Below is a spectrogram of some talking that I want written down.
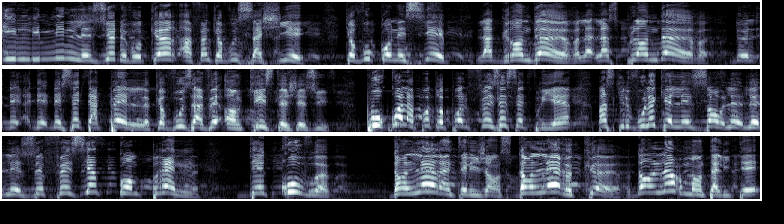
illumine les yeux de vos cœurs afin que vous sachiez, que vous connaissiez la grandeur, la, splendeur de, cet appel que vous avez en Christ Jésus. Pourquoi l'apôtre Paul faisait cette prière? Parce qu'il voulait que les, les Éphésiens comprennent, découvrent dans leur intelligence, dans leur cœur, dans leur mentalité,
